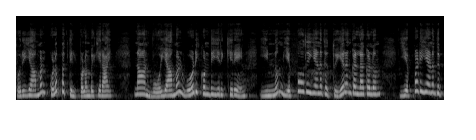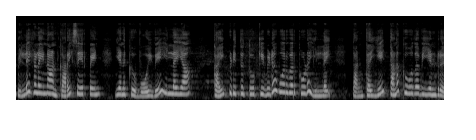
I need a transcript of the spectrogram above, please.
புரியாமல் குழப்பத்தில் புலம்புகிறாய். நான் ஓயாமல் ஓடிக்கொண்டு இருக்கிறேன் இன்னும் எப்போது எனது துயரங்கள் அகலும்? எப்படி எனது பிள்ளைகளை நான் கரை சேர்ப்பேன்? எனக்கு ஓய்வே இல்லையா? கைப்பிடித்து தூக்கிவிட ஒருவர் கூட இல்லை. தன் கையே தனக்கு உதவி என்று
